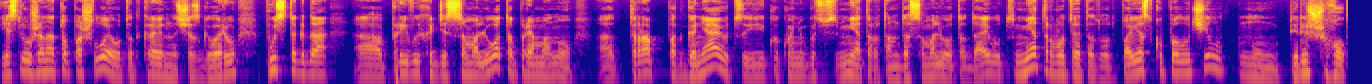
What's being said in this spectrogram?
если уже на то пошло, я вот откровенно сейчас говорю, пусть тогда э, при выходе с самолета прямо, ну, э, трап подгоняют и какой-нибудь метр там до самолета, да, и вот метр вот этот вот, повестку получил, ну, перешел,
